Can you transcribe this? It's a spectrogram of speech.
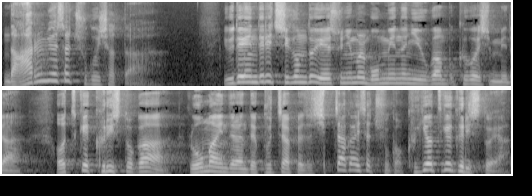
나를 위해서 죽으셨다. 유대인들이 지금도 예수님을 못 믿는 이유가 그것입니다. 어떻게 그리스도가 로마인들한테 붙잡혀서 십자가에서 죽어? 그게 어떻게 그리스도야?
